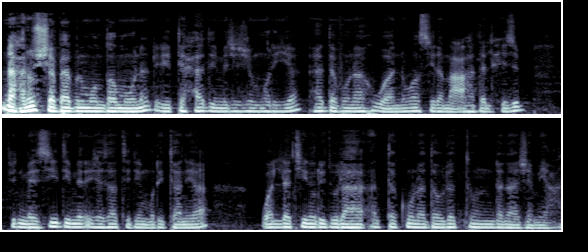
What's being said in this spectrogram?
نحن الشباب المنضمون للاتحاد من الجمهورية هدفنا هو أن نواصل مع هذا الحزب في المزيد من الإنجازات لموريتانيا والتي نريد لها أن تكون دولة لنا جميعا.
